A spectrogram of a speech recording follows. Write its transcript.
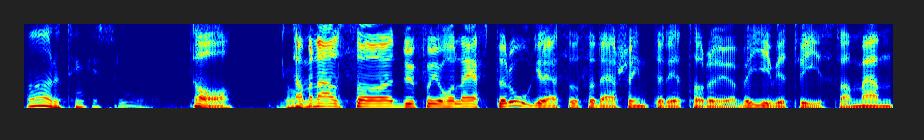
Ja, du tänker så. Ja. Ja men alltså du får ju hålla efter ogräs och sådär så inte det tar över givetvis. Va? Men,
